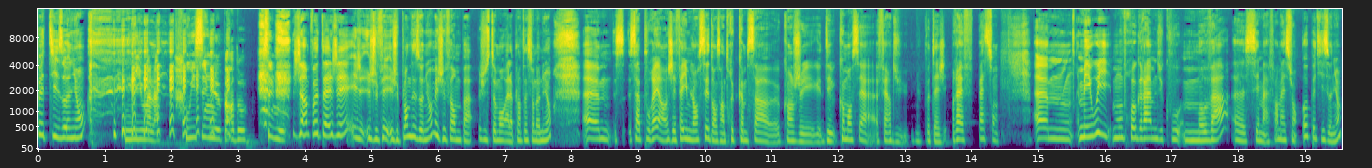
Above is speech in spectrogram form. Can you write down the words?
petits oignons. Oui, voilà. Oui, c'est mieux, pardon. C'est mieux. J'ai un potager et je, fais, je plante des oignons, mais je forme pas justement à la plantation d'oignons. Euh, ça pourrait. hein, j'ai failli me lancer dans un truc comme ça euh, quand j'ai commencé à faire du, du potager. Bref, passons. Euh, mais oui, mon programme du coup Mova, euh, c'est ma formation aux petits oignons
